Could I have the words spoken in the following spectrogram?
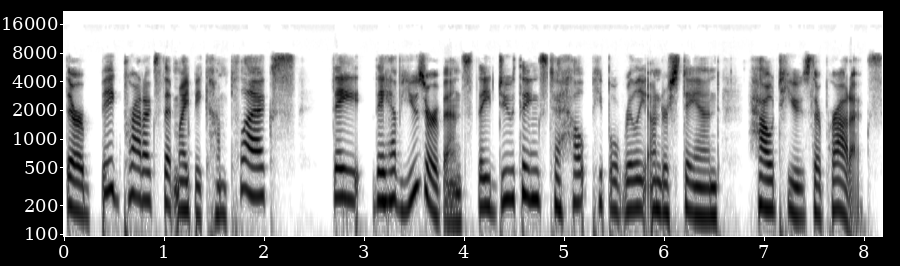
there are big products that might be complex. They they have user events. They do things to help people really understand how to use their products.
